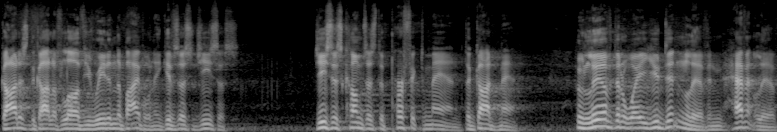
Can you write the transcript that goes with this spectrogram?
God is the God of love. You read in the Bible, and He gives us Jesus. Jesus comes as the perfect man, the God man, who lived in a way you didn't live and haven't lived.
